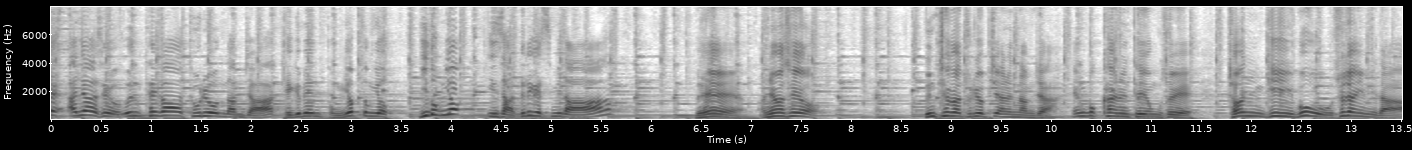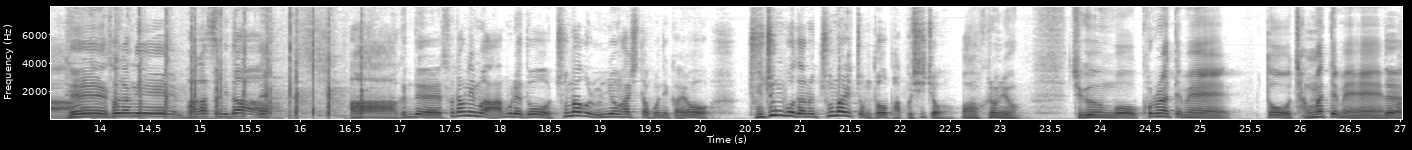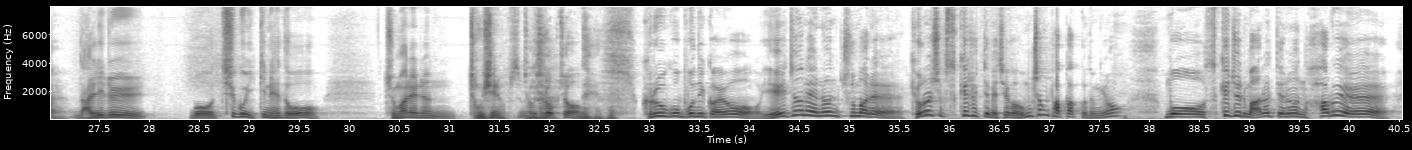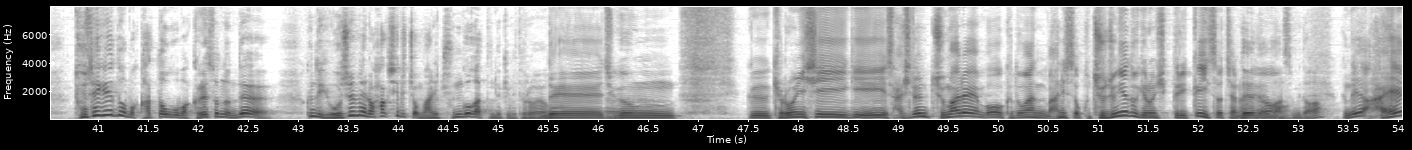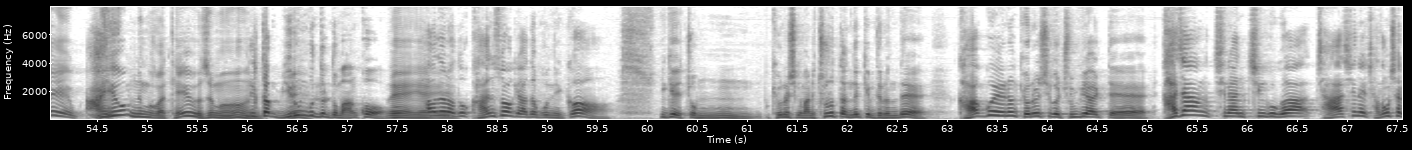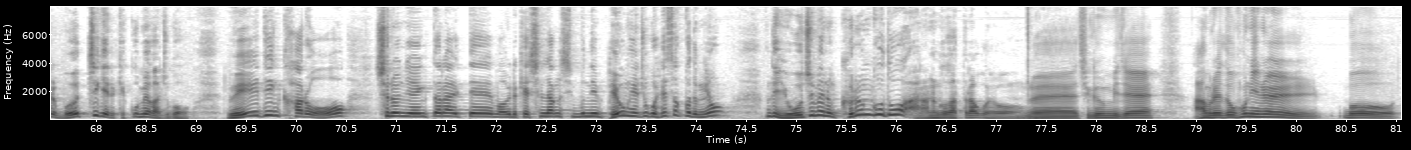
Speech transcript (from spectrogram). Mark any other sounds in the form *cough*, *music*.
네, 안녕하세요. 은퇴가 두려운 남자 개그맨 동엽 동엽 이동엽 인사드리겠습니다. 네, 안녕하세요. 은퇴가 두렵지 않은 남자 행복한 은퇴 연구소의 전기부 소장입니다. 네, 소장님 반갑습니다. 네. 아, 근데 소장님은 아무래도 주막을 운영하시다 보니까요. 주중보다는 주말이 좀 더 바쁘시죠? 어, 그럼요. 지금 뭐 코로나 때문에 또 장마 때문에 네. 막 난리를 뭐 치고 있긴 해도 주말에는 정신이 없습니다. 정신없죠? *laughs* 네. 그러고 보니까요. 예전에는 주말에 결혼식 스케줄 때문에 제가 엄청 바빴거든요. 뭐 스케줄이 많을 때는 하루에 두세 개도 막 갔다 오고 막 그랬었는데 근데 요즘에는 확실히 좀 많이 준 것 같은 느낌이 들어요. 네, 지금 그 결혼식이 사실은 주말에 뭐 그동안 많이 있었고 주중에도 결혼식들이 꽤 있었잖아요. 네네, 맞습니다. 근데 아예 아예 없는 것 같아요 요즘은. 일단 미룬 분들도 많고 네, 예, 하더라도 간소하게 하다 보니까 이게 좀 음, 결혼식이 많이 줄었다는 느낌 드는데 과거에는 결혼식을 준비할 때 가장 친한 친구가 자신의 자동차를 멋지게 이렇게 꾸며가지고 웨딩카로 신혼여행 떠날 때 뭐 이렇게 신랑 신부님 배웅해주고 했었거든요. 근데 요즘에는 그런 것도 안 하는 것 같더라고요. 네, 지금 이제 아무래도 혼인을 뭐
